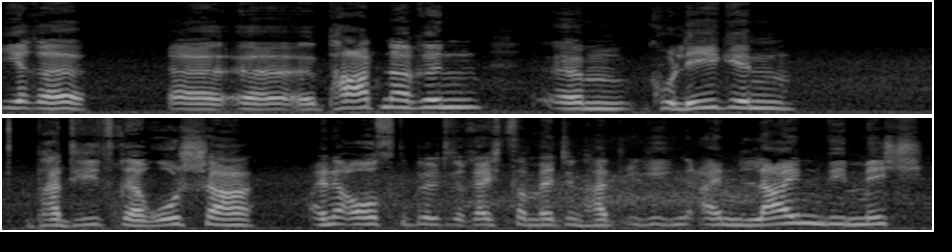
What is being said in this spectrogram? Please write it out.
Ihre äh, äh, Partnerin, ähm, Kollegin Patricia Rocha, eine ausgebildete Rechtsanwältin, hat gegen einen Laien wie mich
